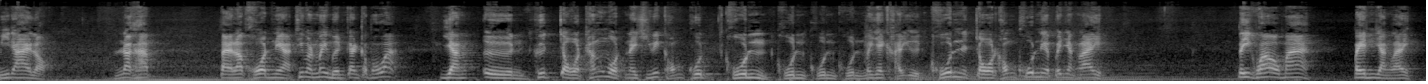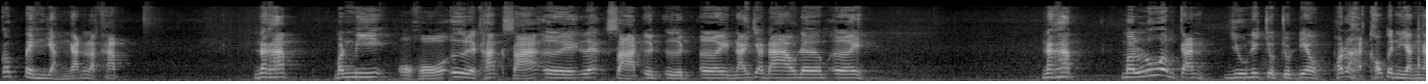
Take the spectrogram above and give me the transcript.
มิได้หรอกนะครับ แต่ละคนเนี่ยที่มันไม่เหมือนกันก็เพราะว่า อย่างอื่นคือโจทย์ทั้งหมดในชีวิตของคุณคุณคุณคุณคุณไม่ใช่ใครอื่น คุณโจทย์ของคุณเนี่ยเป็นอย่างไร ตีความออกมาเป็นอย่างไรก็เป็นอย่างนั้นแหละครับนะครับ มันมีโอ้โหอื้อเลยทักษะเอ่ยและศาสตร์อื่น ๆ เอ่ยไหนจะดาวเดิมเอ่ยนะครับ มาร่วมกันอยู่ในจุดจุดเดียว เพราะรหัสเขาเป็นยังไง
